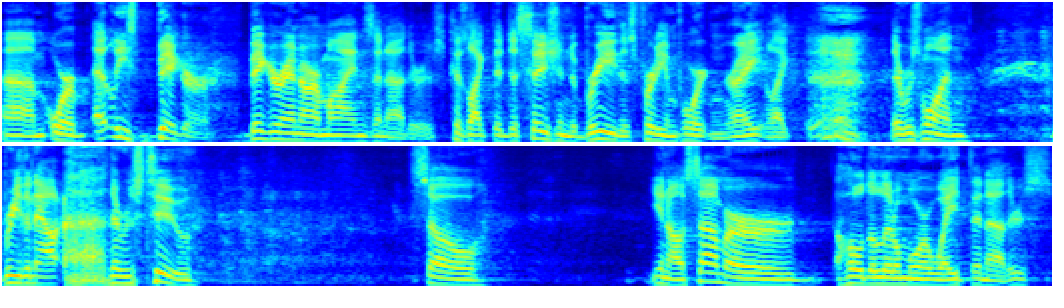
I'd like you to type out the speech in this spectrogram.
um, or at least bigger, bigger in our minds than others. Because, like, the decision to breathe is pretty important, right? Like, there was one, breathing out, there was two. So, you know, some are hold a little more weight than others.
